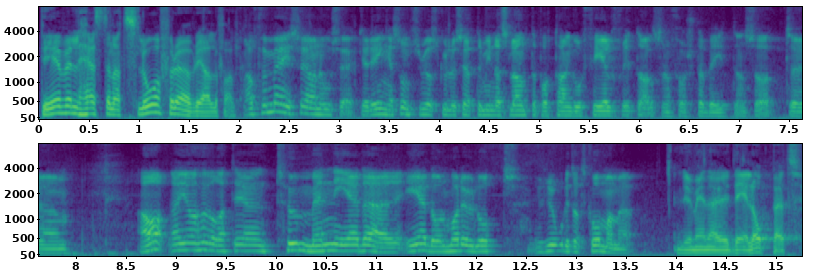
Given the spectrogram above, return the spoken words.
Det är väl hästen att slå för övriga i alla fall. Ja, för mig så är han osäker. Det är inget sånt som jag skulle sätta mina slantar på att han går felfritt alls den första biten. Så att... Eh, ja, jag hör att det är en tumme ner där. Edholm, har du något roligt att komma med? Du menar i det loppet?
